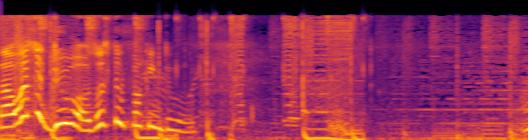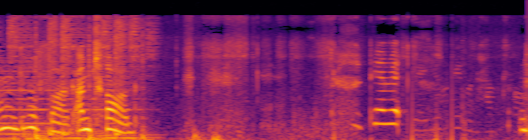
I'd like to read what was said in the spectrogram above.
well, let's do duos. Let's do fucking duos. I don't give a fuck. I'm Chog. Damn it. Yeah, you don't even have trouble.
